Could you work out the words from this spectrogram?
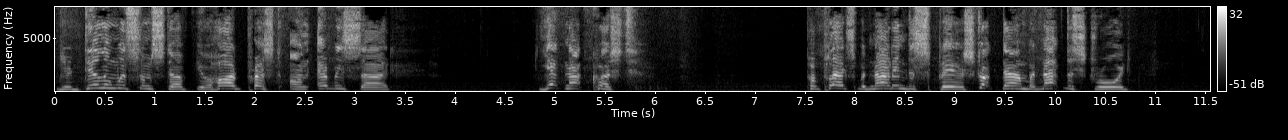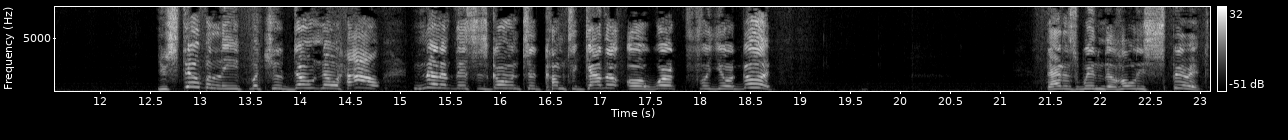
You're dealing with some stuff. You're hard pressed on every side, yet not crushed. Perplexed, but not in despair. Struck down, but not destroyed. You still believe, but you don't know how none of this is going to come together or work for your good. That is when the Holy Spirit,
